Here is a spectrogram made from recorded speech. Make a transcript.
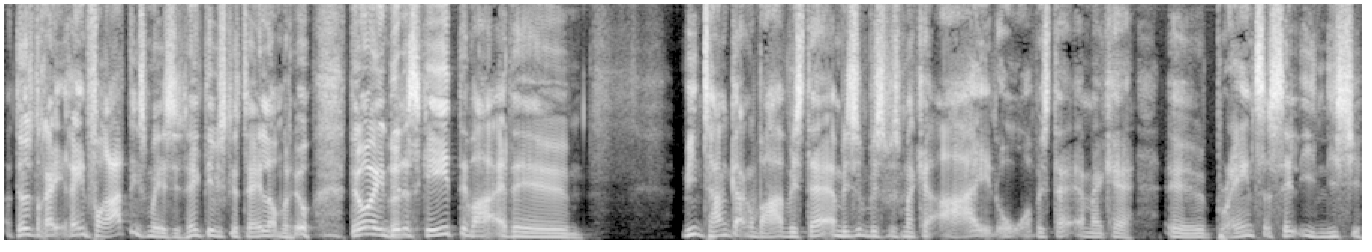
Og det var sådan rent, rent forretningsmæssigt, ikke det, vi skal tale om. Og det var, det var egentlig det, der skete, det var, at øh, min tankegang var, hvis, der er, ligesom, hvis, hvis man kan eje et ord, hvis der er, man kan øh, brande sig selv i en niche,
